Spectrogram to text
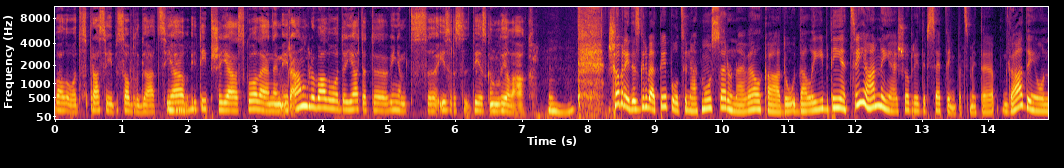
valodas prasības obligāts, jā, mm -hmm īpaši, ja skolēnam ir angļu valoda, jā, tad uh, viņam tas uh, izrasa diezgan lielāka. Mm. Šobrīd es gribētu piepulcināt mūsu sarunai vēl kādu dalībnieci. Annijai šobrīd ir 17 uh, gadi, un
